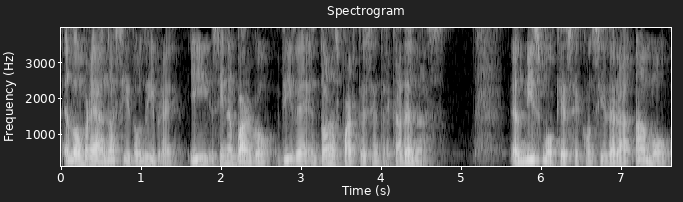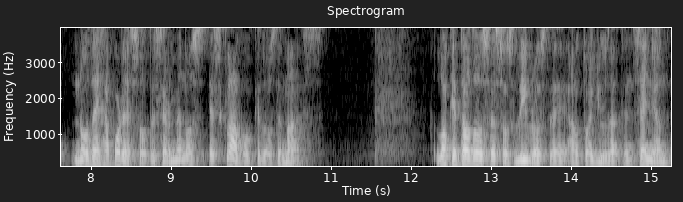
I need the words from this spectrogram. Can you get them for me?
el hombre ha nacido libre y, sin embargo, vive en todas partes entre cadenas. El mismo que se considera amo no deja por eso de ser menos esclavo que los demás. Lo que todos esos libros de autoayuda te enseñan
